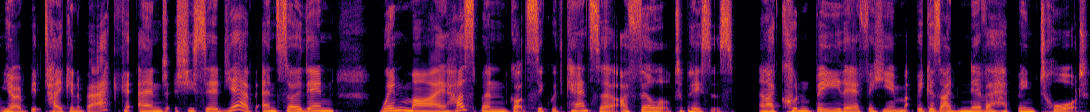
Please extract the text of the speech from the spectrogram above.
you know, a bit taken aback. And she said, Yeah. And so then when my husband got sick with cancer, I fell to pieces and I couldn't be there for him because I'd never been taught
